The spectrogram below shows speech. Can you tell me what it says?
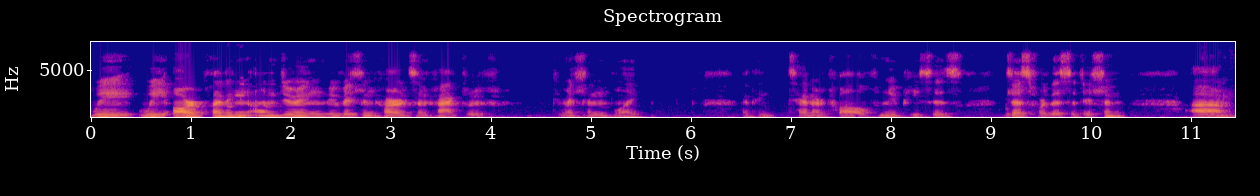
We we are planning on doing new vision cards. In fact, we've commissioned like I think ten or twelve new pieces just for this edition. Um,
